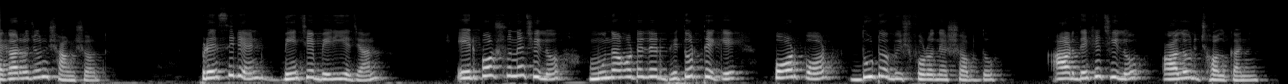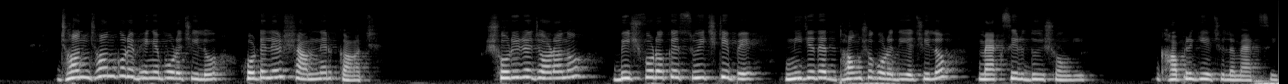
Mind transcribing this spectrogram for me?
এগারো জন সাংসদ। প্রেসিডেন্ট বেঁচে বেরিয়ে যান। এরপর শুনেছিল, মুনা হোটেলের ভেতর থেকে পরপর দুটো বিস্ফোরণের শব্দ। আর দেখেছিল আলোর ঝলকানি। ঝনঝন করে ভেঙে পড়েছিল হোটেলের সামনের কাঁচ। শরীরে জড়ানো বিস্ফোরকের সুইচ টিপে নিজেদের ধ্বংস করে দিয়েছিল ম্যাক্সির দুই সঙ্গী। ঘাবড়ে গিয়েছিল ম্যাক্সি।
